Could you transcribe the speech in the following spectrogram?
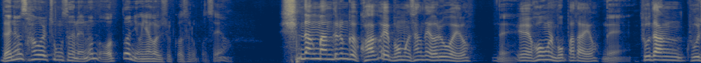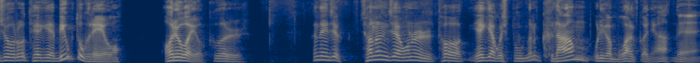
내년 4월 총선에는 어떤 영향을 줄 것으로 보세요? 신당 만드는 거 과거에 보면 상당히 어려워요. 네. 예, 호응을 못 받아요. 네. 두당 구조로 되게 미국도 그래요. 어려워요. 그걸. 근데 이제 저는 이제 오늘 더 얘기하고 싶은 거는 그 다음 우리가 뭐 할 거냐. 네.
